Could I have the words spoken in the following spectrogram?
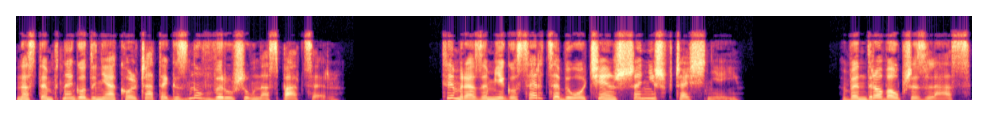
Następnego dnia Kolczatek znów wyruszył na spacer. Tym razem jego serce było cięższe niż wcześniej. Wędrował przez las,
